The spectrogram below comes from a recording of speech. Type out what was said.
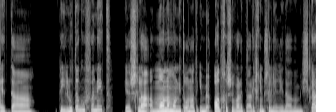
את הפעילות הגופנית. יש לה המון המון יתרונות, היא מאוד חשובה לתהליכים של ירידה במשקל,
